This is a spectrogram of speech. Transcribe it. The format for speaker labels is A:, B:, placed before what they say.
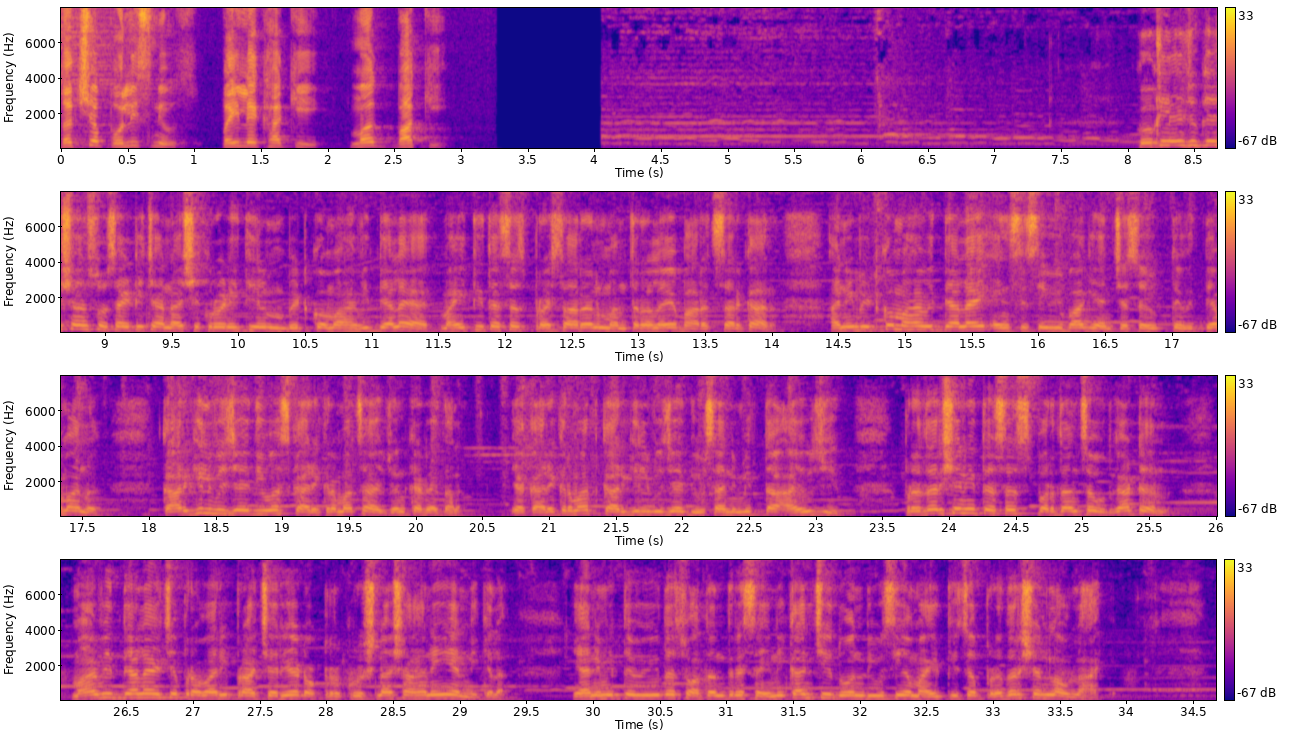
A: दक्ष police news पहिले खाकी मग बाकी.
B: गोखले एज्युकेशन सोसायटीच्या नाशिक रोड येथील बिटको महाविद्यालयात माहिती तसंच प्रसारण मंत्रालय भारत सरकार आणि बिटको महाविद्यालय एन सी सी विभाग यांच्या संयुक्त विद्यमानं कारगिल विजय दिवस कार्यक्रमाचं आयोजन करण्यात आलं. या कार्यक्रमात कारगिल विजय दिवसानिमित्त आयोजित प्रदर्शनी तसंच स्पर्धांचं उद्घाटन महाविद्यालयाचे प्रभारी प्राचार्य डॉक्टर कृष्णा शहाणे यांनी केलं. यानिमित्त विविध स्वातंत्र्य सैनिकांची दोन दिवसीय माहितीचं प्रदर्शन लावलं आहे.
